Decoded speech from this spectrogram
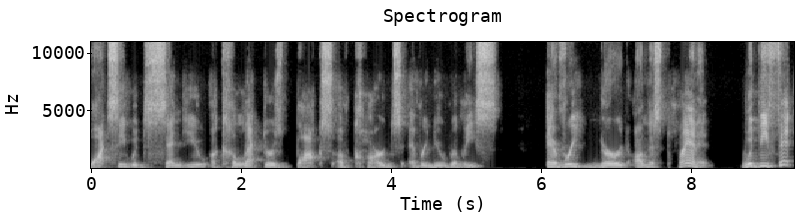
WotC would send you a collector's box of cards every new release. Every nerd on this planet would be fit.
